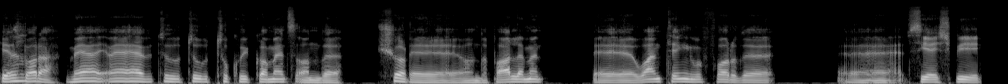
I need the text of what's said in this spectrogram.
Yes, Bora. May I, may I have two, two, two quick comments on the sure uh, on the parliament? Uh, one thing for the uh, CHP,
